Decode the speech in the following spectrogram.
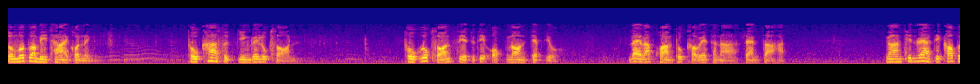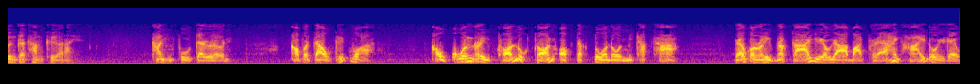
สมมติว่ามีชายคนหนึ่ง ถูกฆ่าศึกยิงด้วยลูกศร ถูกลูกศรเสียบอยู่ที่อกนอนเจ็บอยู่ ได้รับความทุกขเวทนาแสนสาหัส งานชิ้นแรกที่เขาพึงกระทำคืออะไร ท่านผู้เจริญข้าพเจ้าคิดว่า เขาควรรีบถอนลูกศรออกจากตัวโดยมีชักช้า แล้วก็รีบรักษาเยียวยาบาดแผลให้หายโดยเร็ว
